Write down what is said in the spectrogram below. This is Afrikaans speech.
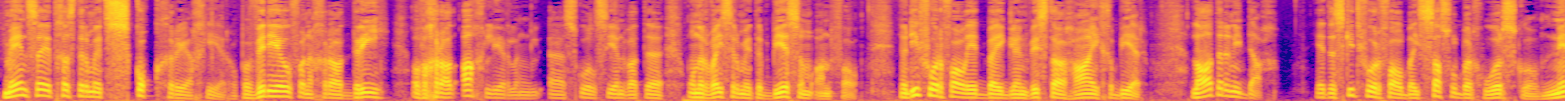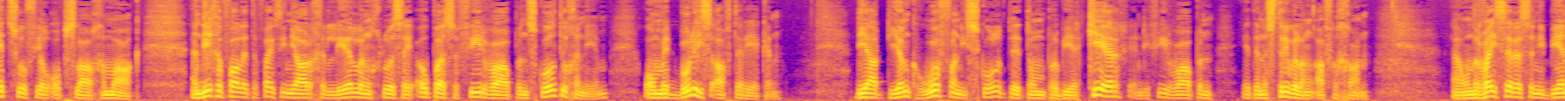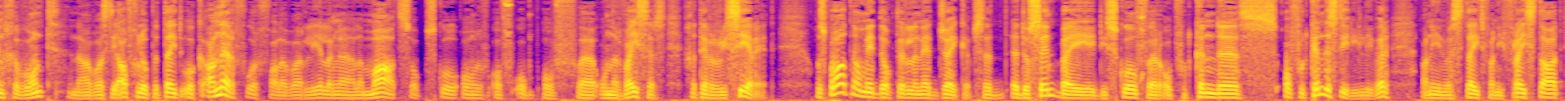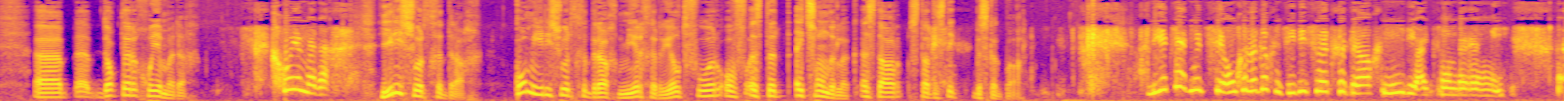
Mense het gister met skok gereageer op 'n video van 'n graad 3 of 'n graad 8 leerling uh, skoolseun wat 'n onderwyser met 'n besem aanval. Nou die voorval het by Glen Vista High gebeur. Later in die dag het 'n skietvoorval by Sasselburg Hoërskool net soveel opslag gemaak. In die geval het 'n 15-jarige leerling glo sy oupa se vuurwapen skool toe geneem om met boelies af te reken. Die adjunk hoof van die skool het hom probeer keer en die vuurwapen het in 'n struweling afgegaan. 'n Onderwyser is in die been gewond en daar was die afgelope tyd ook ander voorvalle waar leerders hulle maats op skool of of of, of uh, onderwysers geterroriseer het. Ons praat nou met Dr. Lenet Jacobs, 'n dosent by die skool vir opvoedkundes opvoedkundestudie liewer aan die Universiteit van die Vrystaat. Uh, uh dokter, goeiemiddag. Goeiemiddag. Hierdie soort gedrag Kom hierdie soort gedrag meer gereeld voor of is dit uitsonderlik? Is daar statistiek beskikbaar? Weet jy ek moet sê ongelukkig is hierdie soort gedrag nie die uitsondering nie.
